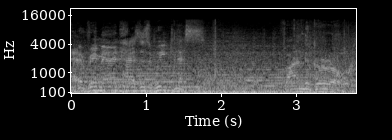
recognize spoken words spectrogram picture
Every man has his weakness. Find the girl.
